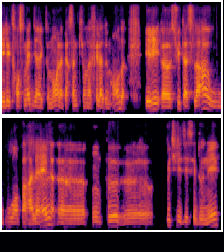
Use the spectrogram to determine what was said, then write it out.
et les transmettre directement à la personne qui en a fait la demande. Et suite à cela, ou, en parallèle, on peut utiliser ces données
